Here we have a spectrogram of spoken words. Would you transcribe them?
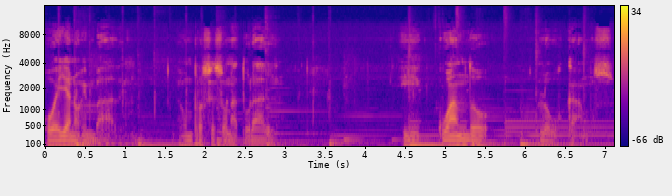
o ella nos invade. Es un proceso natural y cuando lo buscamos.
